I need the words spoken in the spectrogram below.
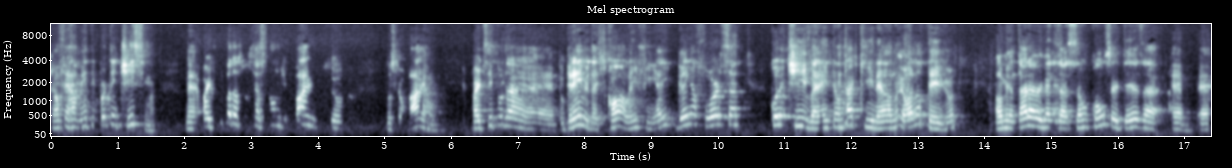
que é uma ferramenta importantíssima. Né? Participa da associação de bairro do seu, do seu bairro, participa da, do Grêmio da escola, enfim, aí ganha força coletiva, né? Então tá aqui, né? Eu anotei, viu? Aumentar a organização com certeza é, é,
